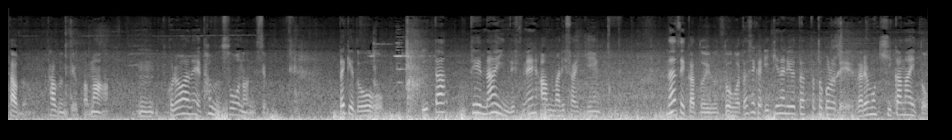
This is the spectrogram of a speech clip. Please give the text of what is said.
多分。多分っていうかまあ、うん、これはね多分そうなんですよ。だけど歌ってないんですねあんまり最近。なぜかというと私がいきなり歌ったところで誰も聴かないと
